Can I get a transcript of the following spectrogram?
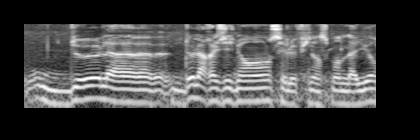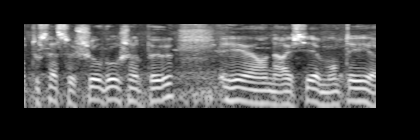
de la, de la résidence et le financement de la yurte, tout ça se chevauche un peu et euh, on a réussi à monter euh,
